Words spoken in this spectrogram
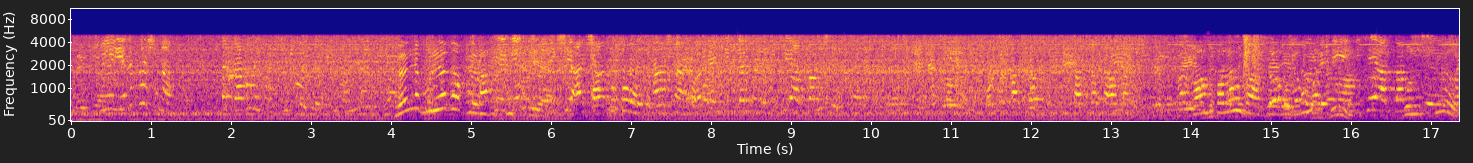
Buraya yeni taşınan. Ben de buraya bakıyorum. Kapıya gelip bir şey. Ben gittim böyle bir şey atlamışım. Orada patlamış. Patladı almamış. Kan falan var veriyorum ama Bir şey atlamış. Konuşuyor.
